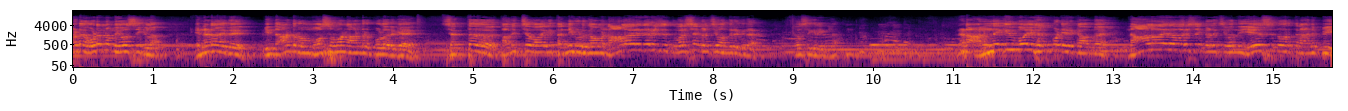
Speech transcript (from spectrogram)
ஆனா உடனே நம்ம யோசிக்கலாம். என்னடா இது? இந்த ஆண்டு ரொம்ப மோசமான ஆண்டு போல இருக்கு. செத்த தவிச்ச வாங்கி தண்ணி கொடுக்காம நாலாயிரம் வருஷம் கழிச்சு வந்திருக்கிறார். யோசிக்கிறீங்களா? என்னடா அன்னைக்கு போய் ஹெல்ப் பண்ணிருக்காம நாலாயிரம் வருஷம் கழிச்சு வந்து இயேசுன்னு ஒருத்தர் அனுப்பி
